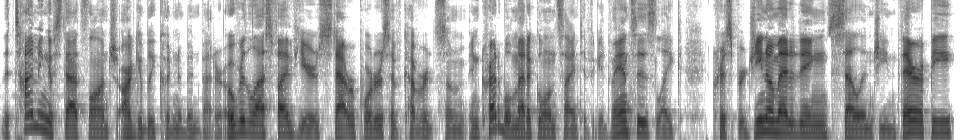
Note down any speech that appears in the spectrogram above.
The timing of STAT's launch arguably couldn't have been better. Over the last five years, STAT reporters have covered some incredible medical and scientific advances like CRISPR genome editing, cell and gene therapy.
